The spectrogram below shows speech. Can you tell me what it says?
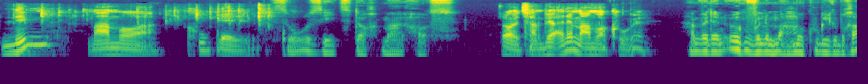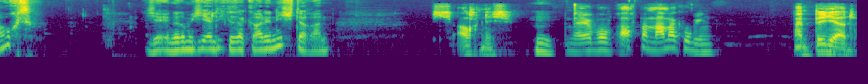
Nimm Marmorkugel. So sieht's doch mal aus. So, jetzt haben wir eine Marmorkugel. Haben wir denn irgendwo eine Marmorkugel gebraucht? Ich erinnere mich ehrlich gesagt gerade nicht daran. Ich auch nicht. Naja, wo braucht man Mamakugeln? Beim Billard.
